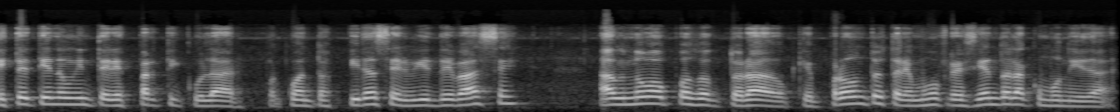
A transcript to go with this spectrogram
este tiene un interés particular por cuanto aspira a servir de base a un nuevo postdoctorado que pronto estaremos ofreciendo a la comunidad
